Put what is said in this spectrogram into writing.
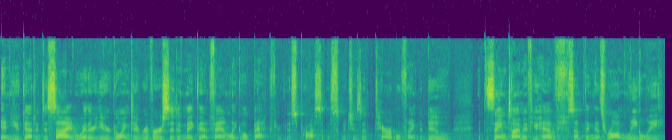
and you got to decide whether you're going to reverse it and make that family go back through this process, which is a terrible thing to do. At the same time, if you have something that's wrong legally,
